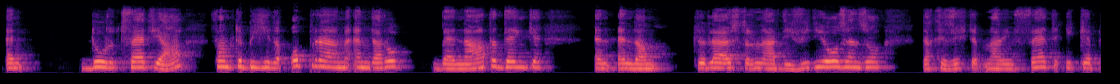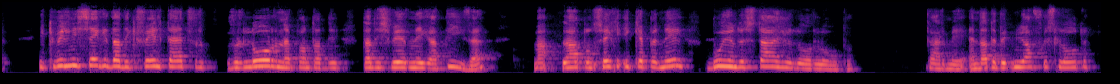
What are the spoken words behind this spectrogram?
En door het feit, ja, van te beginnen opruimen en daar ook bij na te denken en, en dan te luisteren naar die video's en zo, dat ik gezegd heb, maar in feite, ik heb, ik wil niet zeggen dat ik veel tijd ver- verloren heb, want dat, dat is weer negatief, hè. Maar laat ons zeggen, ik heb een heel boeiende stage doorlopen daarmee. En dat heb ik nu afgesloten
